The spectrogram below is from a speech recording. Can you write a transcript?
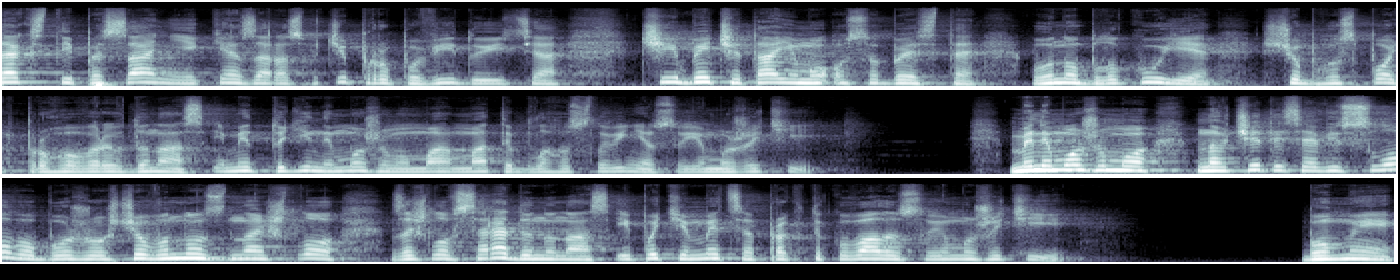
тексті Писання, яке зараз чи проповідується, чи ми читаємо особисте. Воно блокує, щоб Господь проговорив до нас, і ми тоді не можемо мати благословіння в своєму житті. Ми не можемо навчитися від Слова Божого, що воно знайшло, зайшло всередину нас, і потім ми це практикували в своєму житті. Бо ми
